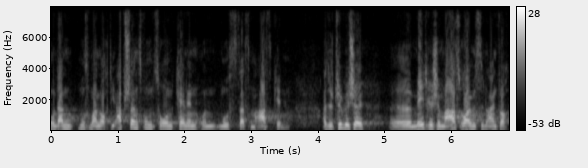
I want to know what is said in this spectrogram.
Und dann muss man noch die Abstandsfunktion kennen und muss das Maß kennen. Also typische äh, metrische Maßräume sind einfach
